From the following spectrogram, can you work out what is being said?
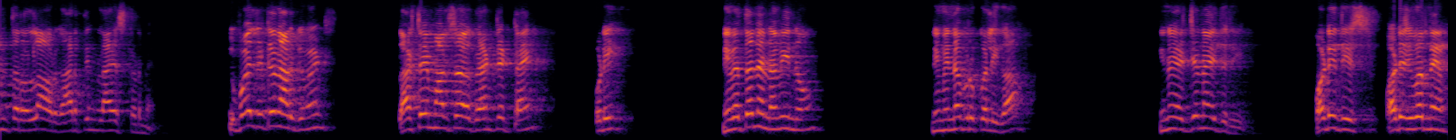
ಅಂತಾರಲ್ಲ, ಅವ್ರಿಗೆ ಆರು ತಿಂಗಳು ಆಯಸ್ ಕಡಿಮೆ. You file return argument last time also granted time ಕೊಡಿ. ನೀವೇ ತಾನೇ ನವೀನು? ನಿಮ್ ಇನ್ನೊಬ್ರು ಕೊಲಿಗ? ಇನ್ನು ಎಷ್ಟು ಜನ ಇದ್ದೀರಿ? What is this what is your name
